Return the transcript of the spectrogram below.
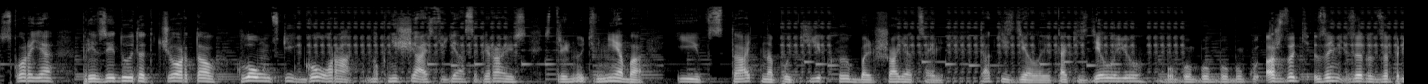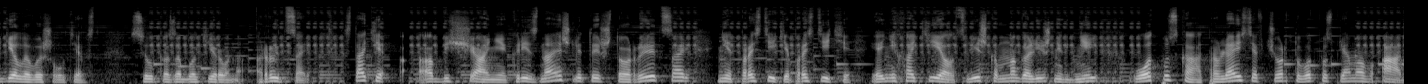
Скоро я превзойду этот чертов клоунский город, но, к несчастью, я собираюсь стрельнуть в небо и встать на пути к большая цель. Так и сделаю, так и сделаю. Бу -бу -бу -бу -бу. Аж за, за, за, этот, за пределы вышел текст. Ссылка заблокирована. Рыцарь. Кстати, обещание. Крис, знаешь ли ты, что рыцарь... Нет, простите, простите, я не хотел. Слишком много лишних дней отпуска. Отправляйся в чертов отпуск прямо в ад.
